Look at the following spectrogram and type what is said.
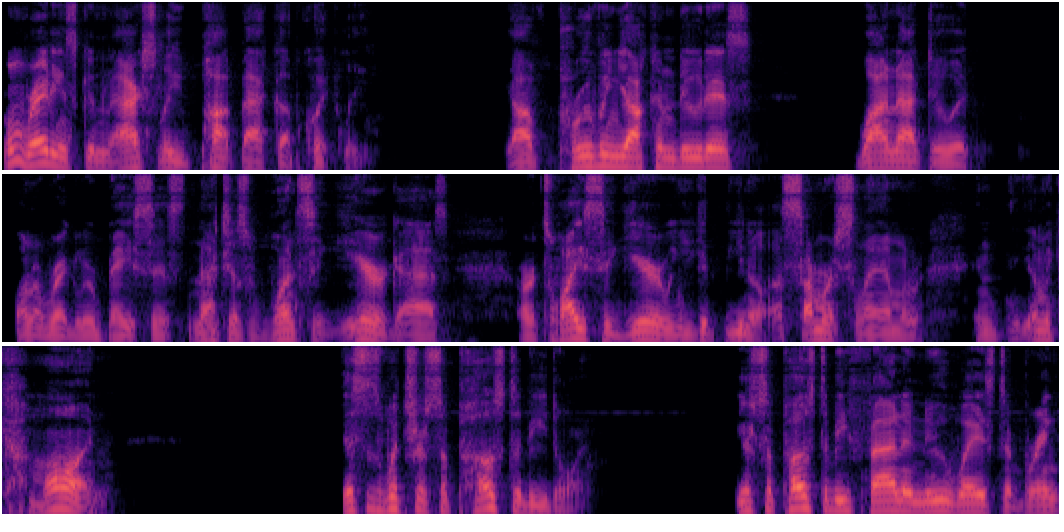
Them ratings can actually pop back up quickly. Y'all have proven y'all can do this. Why not do it on a regular basis? Not just once a year, guys, or twice a year when you get, you know, a SummerSlam. Or, and I mean, come on. This is what you're supposed to be doing. You're supposed to be finding new ways to bring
